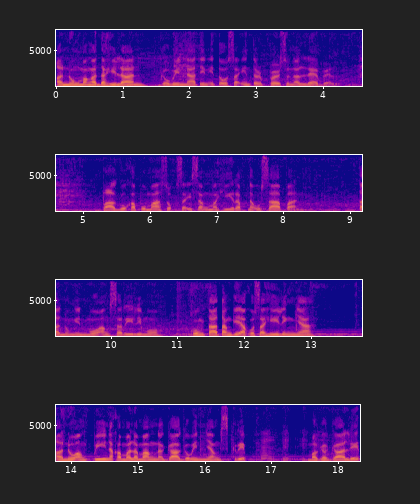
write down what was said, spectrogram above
Anong mga dahilan gawin natin ito sa interpersonal level? Bago ka pumasok sa isang mahirap na usapan, tanungin mo ang sarili mo, kung tatanggi ako sa hiling niya, ano ang pinakamalamang na gagawin niyang script? Magagalit?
